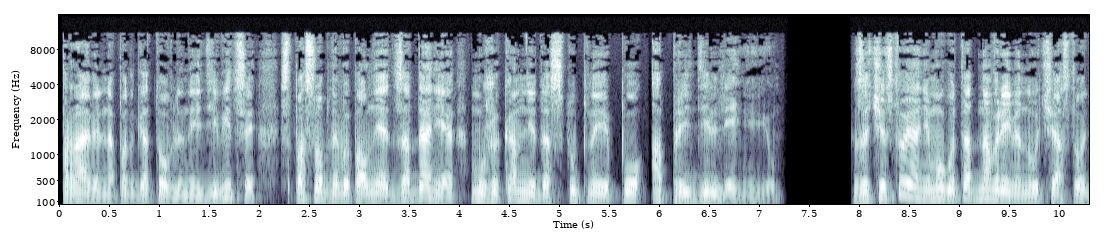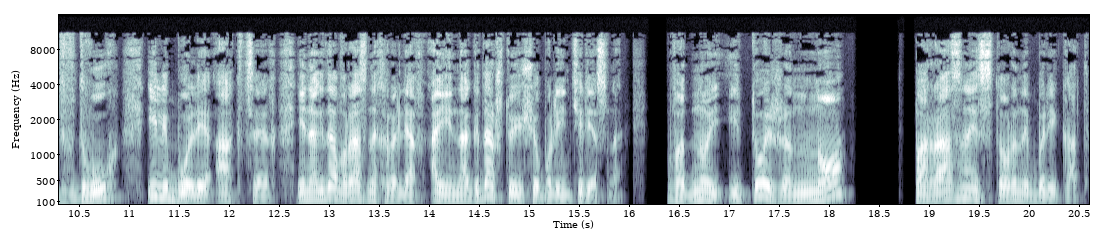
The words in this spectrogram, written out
правильно подготовленные девицы способны выполнять задания, мужикам недоступные по определению. Зачастую они могут одновременно участвовать в двух или более акциях, иногда в разных ролях, а иногда, что еще более интересно, в одной и той же, но по разные стороны баррикад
